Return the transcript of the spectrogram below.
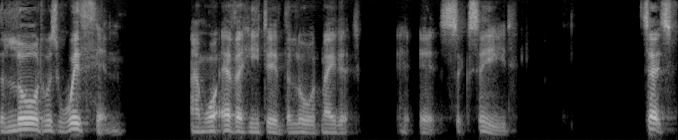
the Lord was with him, and whatever he did, the Lord made it, it succeed. So it's,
